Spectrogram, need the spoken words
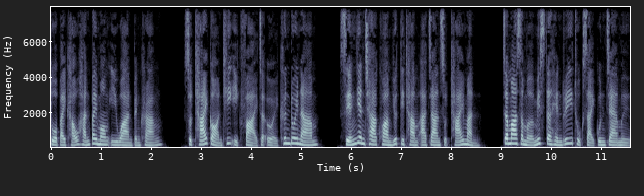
ตัวไปเขาหันไปมองอีวานเป็นครั้ง สุดท้ายก่อนที่อีกฝ่ายจะเอ่ยขึ้นด้วยน้ำ เสียงเย็นชาความยุติธรรมอาจารย์สุดท้ายมัน จะมาเสมอมิสเตอร์เฮนรี่ถูกใส่กุญแจมือ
